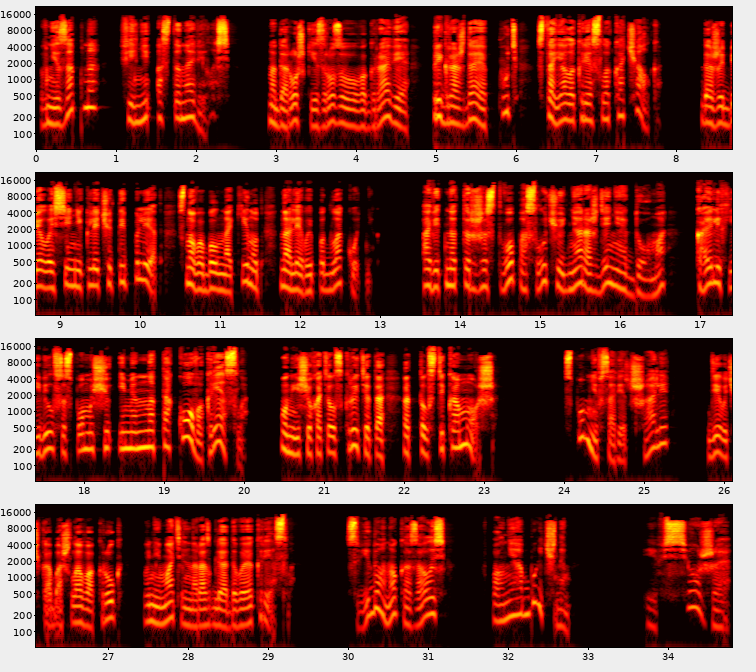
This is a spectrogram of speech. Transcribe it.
Внезапно Фини остановилась. На дорожке из розового гравия, преграждая путь, стояло кресло-качалка. Даже бело-синий клетчатый плед снова был накинут на левый подлокотник. А ведь на торжество по случаю дня рождения дома — Кайлих явился с помощью именно такого кресла. Он еще хотел скрыть это от толстяка Морши. Вспомнив совет Шали, девочка обошла вокруг, внимательно разглядывая кресло. С виду оно казалось вполне обычным. И все же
